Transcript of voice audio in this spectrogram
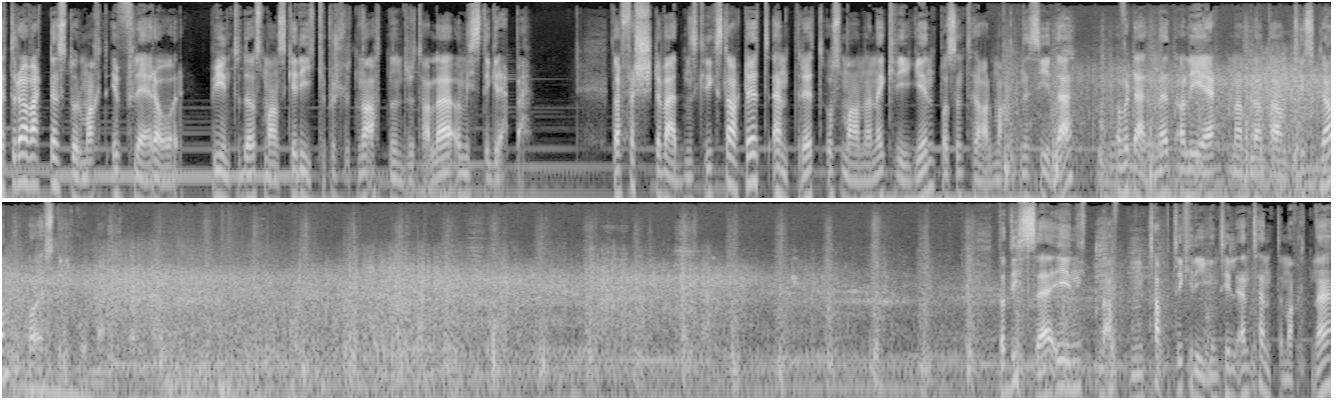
Etter å ha vært en stormakt i flere år begynte det osmanske riket på slutten av 1800-tallet å miste grepet. Da første verdenskrig startet, entret osmanerne krigen på sentralmaktenes side, og var dermed alliert med bl.a. Tyskland og Østerrike. Da disse i 1918 tapte krigen til ententemaktene,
